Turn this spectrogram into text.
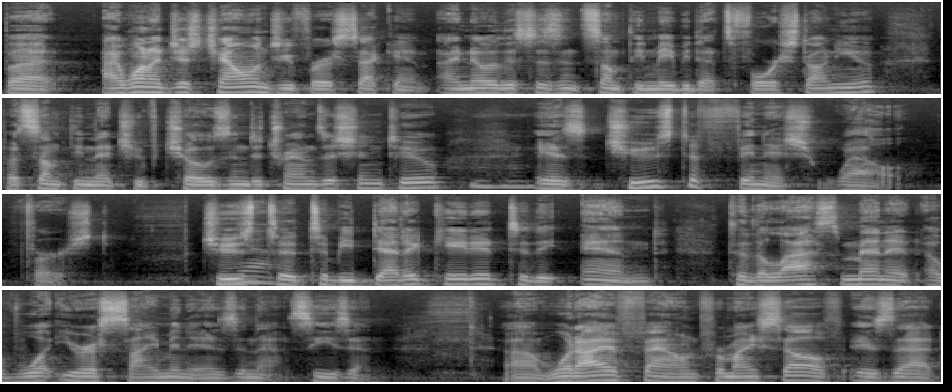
But I want to just challenge you for a second. I know this isn't something maybe that's forced on you, but something that you've chosen to transition to mm-hmm. is choose to finish well first. Choose yeah. to, to be dedicated to the end, to the last minute of what your assignment is in that season. Um, what I have found for myself is that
